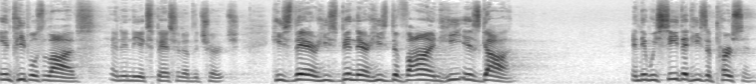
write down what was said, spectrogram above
in people's lives and in the expansion of the church. He's there, He's been there, He's divine, He is God. And then we see that He's a person.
